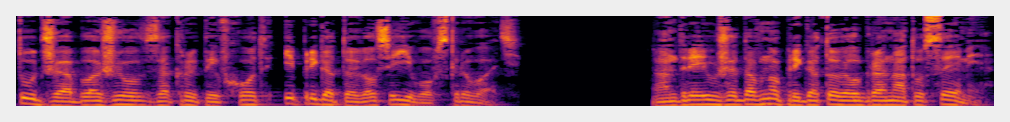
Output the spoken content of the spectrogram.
тут же обложил закрытый вход и приготовился его вскрывать. Андрей уже давно приготовил гранату Сэмми.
